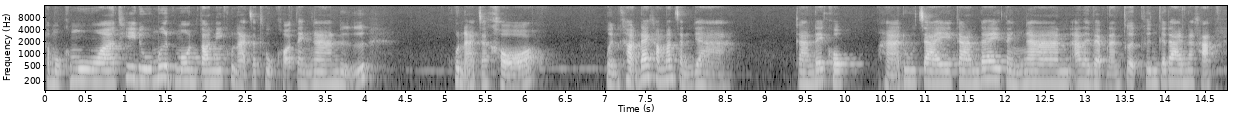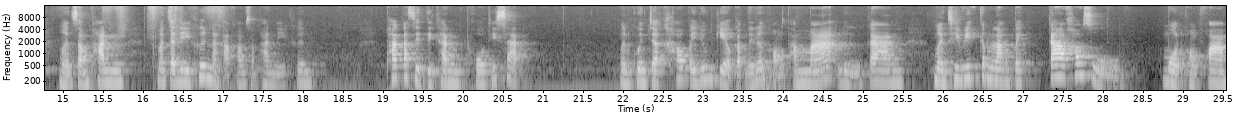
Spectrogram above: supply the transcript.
ขมุกขมัวที่ดูมืดมนตอนนี้คุณอาจจะถูกขอแต่งงานหรือ คุณอาจจะขอ เหมือนได้คำมั่นสัญญา การได้คบ หาดูใจการได้แต่งงานอะไรแบบนั้นเกิดขึ้นก็ได้นะคะ เหมือนสัมพันธ์มันจะดีขึ้นนะคะ ความสัมพันธ์ดีขึ้นพระกสิทธิคันโพธิสัตว์ เหมือนคุณจะเข้าไปยุ่งเกี่ยวกับในเรื่องของธรรมะ หรือการเหมือนชีวิตกำลังไปก้าวเข้าสู่โหมดของความ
